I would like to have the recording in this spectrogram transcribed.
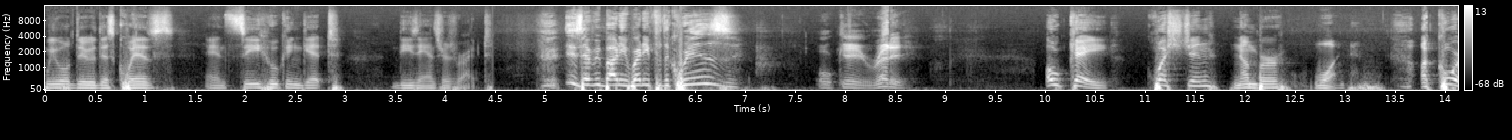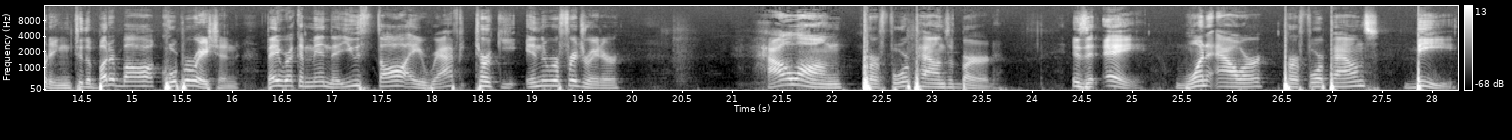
we will do this quiz and see who can get these answers right. Is everybody ready for the quiz? Okay, ready. Okay, question number one. According to the Butterball Corporation, they recommend that you thaw a wrapped turkey in the refrigerator. How long per four pounds of bird? Is it A, one hour per four pounds? B,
